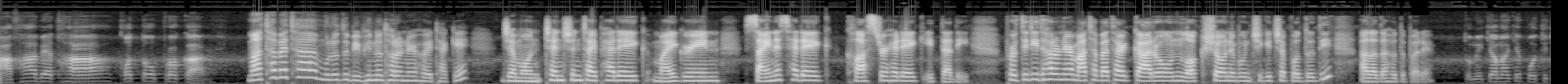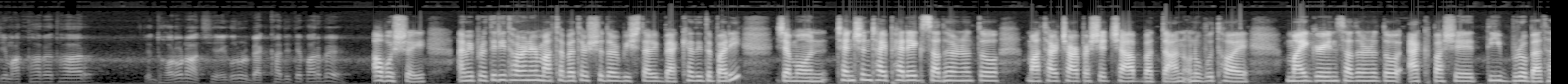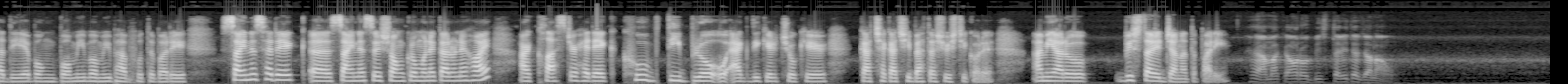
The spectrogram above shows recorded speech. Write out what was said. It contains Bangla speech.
মাথা ব্যথা কত প্রকার? মাথা ব্যথা মূলত বিভিন্ন ধরনের হয়ে থাকে যেমন tension type headache migraine sinus headache cluster headache ইত্যাদি। প্রতিটি ধরনের মাথা ব্যথার কারণ লক্ষণ এবং চিকিৎসা পদ্ধতি আলাদা হতে পারে। তুমি কি আমাকে প্রতিটি মাথা ব্যথার ধরন আছে এগুলোর ব্যাখ্যা দিতে পারবে? অবশ্যই। আমি প্রতিটি ধরনের মাথা ব্যথার সুদর বিস্তারিত ব্যাখ্যা দিতে পারি। যেমন টেনশন টাইপ হেডেক সাধারণত মাথার চারপাশে চাপ বা টান অনুভূত হয়। মাইগ্রেন সাধারণত এক পাশে তীব্র ব্যথা দিয়ে এবং বমি বমি ভাব হতে পারে। সাইনাস হেডেক সাইনাসের সংক্রমণের কারণে হয়। আর ক্লাস্টার হেডেক খুব তীব্র ও একদিকের চোখের কাছাকাছি ব্যথা সৃষ্টি করে। আমি আরও বিস্তারিত জানাতে পারি। হ্যাঁ আমাকে আরও বিস্তারিত জানাও।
